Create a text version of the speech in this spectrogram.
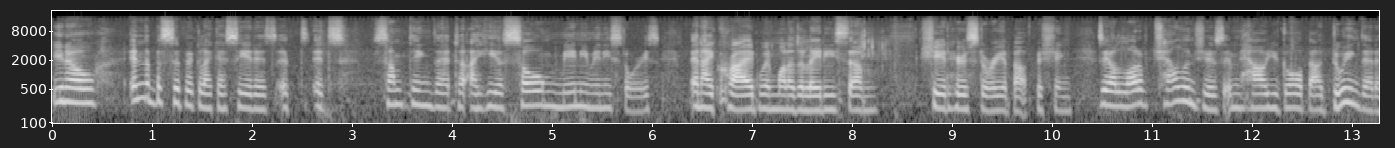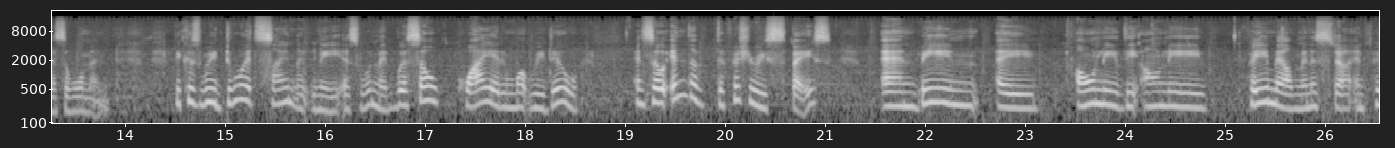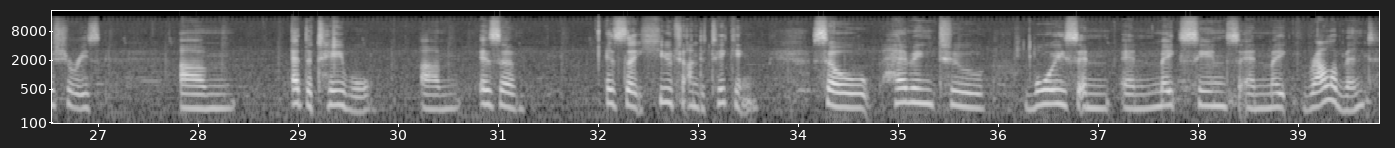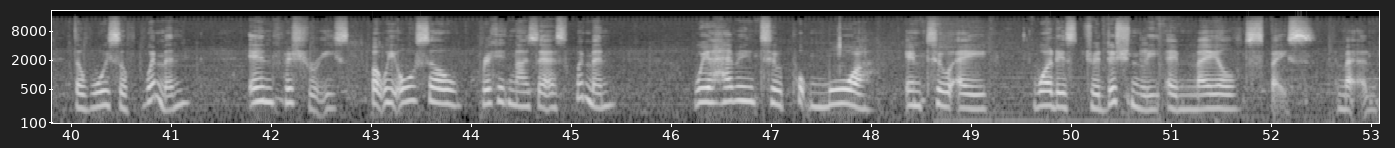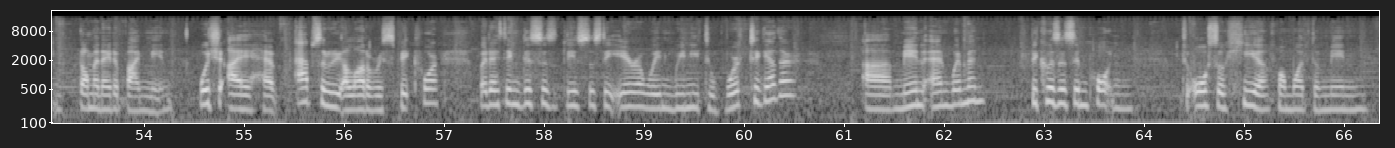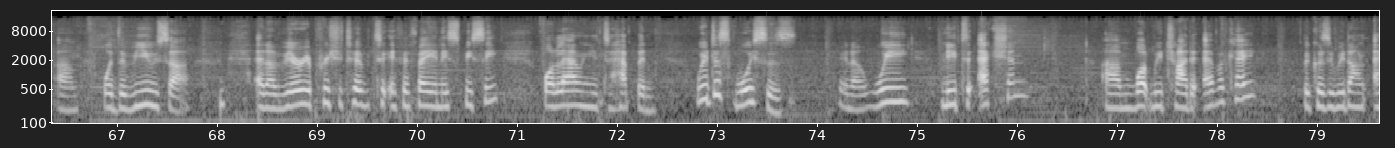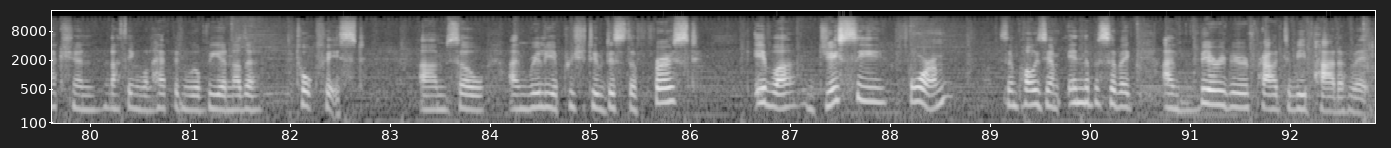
You know, in the Pacific, like I said, it's, it's, it's something that I hear so many, many stories. And I cried when one of the ladies um, shared her story about fishing. There are a lot of challenges in how you go about doing that as a woman because we do it silently as women. We're so quiet in what we do. And so in the, the fisheries space and being a only the only female minister in fisheries um, at the table um, is a is a huge undertaking. So having to voice and, and make sense and make relevant the voice of women in fisheries, but we also recognize that as women, we're having to put more into a what is traditionally a male space dominated by men, which I have absolutely a lot of respect for. But I think this is this is the era when we need to work together, uh, men and women, because it's important to also hear from what the men, um, what the views are. And I'm very appreciative to FFA and SPC for allowing it to happen. We're just voices, you know, we need to action um, what we try to advocate because if we don't action, nothing will happen. We'll be another talk fest. Um, so I'm really appreciative. This is the first ever GESI Forum Symposium in the Pacific. I'm very, very proud to be part of it.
